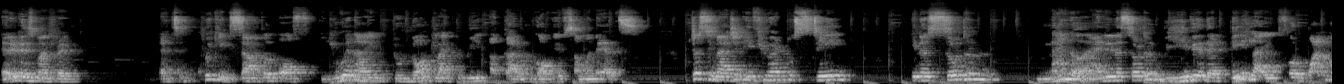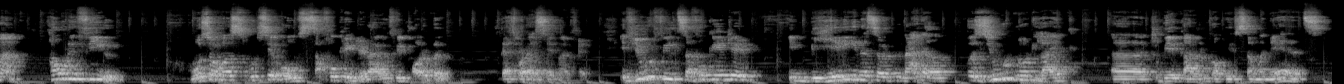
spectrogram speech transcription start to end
There it is, my friend. That's a quick example of you and I do not like to be a carbon copy of someone else. Just imagine if you had to stay in a certain manner and in a certain behavior that they like for one month. How would you feel? Most of us would say, Oh, suffocated, I would feel horrible. That's what I said, my friend. If you would feel suffocated in behaving in a certain manner, because you would not like uh, to be a carbon copy of someone else,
